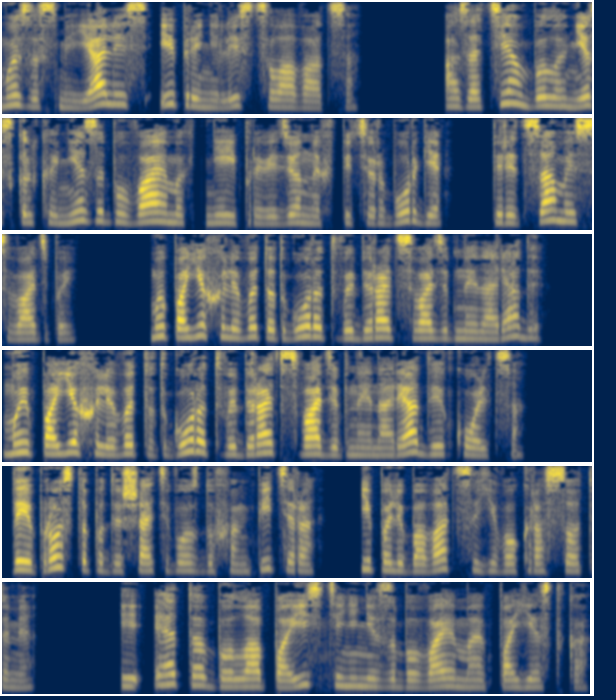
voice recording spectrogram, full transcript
Мы засмеялись и принялись целоваться. А затем было несколько незабываемых дней, проведенных в Петербурге перед самой свадьбой. Мы поехали в этот город выбирать свадебные наряды, мы поехали в этот город выбирать свадебные наряды и кольца, да и просто подышать воздухом Питера и полюбоваться его красотами. И это была поистине незабываемая поездка.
